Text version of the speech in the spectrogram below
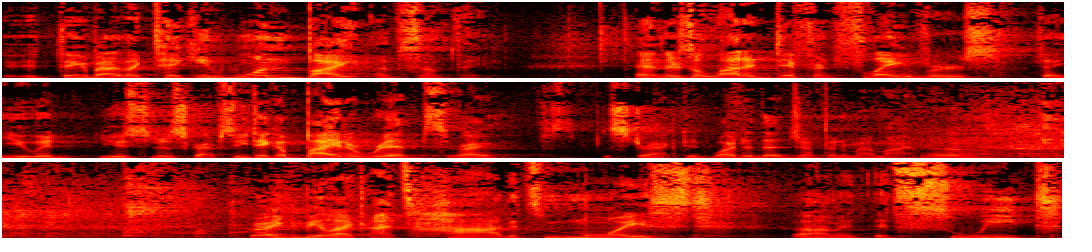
think about it like taking one bite of something. And there's a lot of different flavors that you would use to describe. So you take a bite of ribs, right? Just distracted. Why did that jump into my mind? I don't know. Right? It can be like, it's hot, it's moist, um, it, it's sweet,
